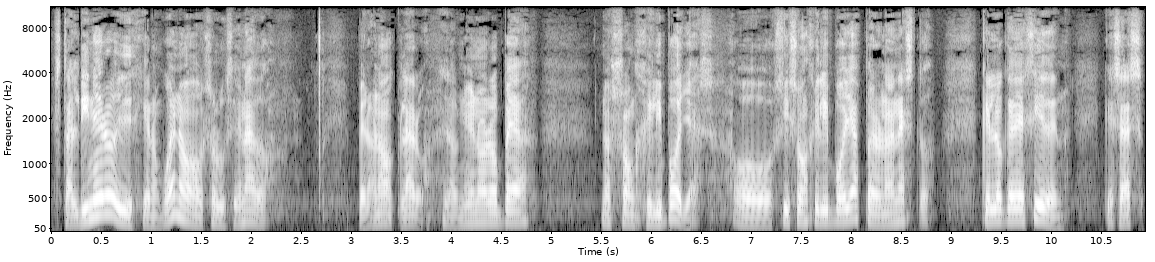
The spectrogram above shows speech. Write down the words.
Está el dinero y dijeron, bueno, solucionado. Pero no, claro, la Unión Europea no son gilipollas, o sí son gilipollas, pero no en esto. ¿Qué es lo que deciden? Que esas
